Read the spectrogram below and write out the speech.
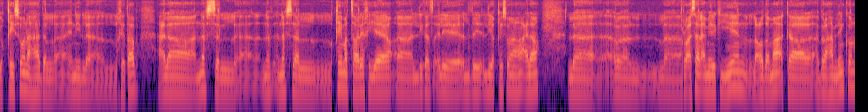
يقيسون هذا يعني الخطاب على نفس نفس القيمة التاريخية آه، اللي يقيسونها على الرؤساء الأمريكيين العظماء كأبراهام لينكولن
